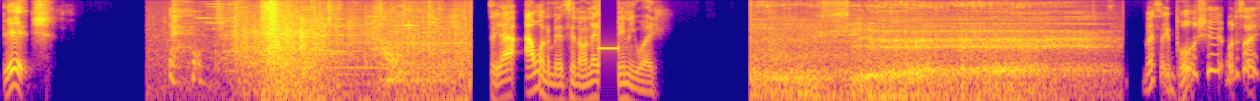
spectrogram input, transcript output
Bitch. See, I, I want to miss in on that anyway. Let's say bullshit. What to say?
